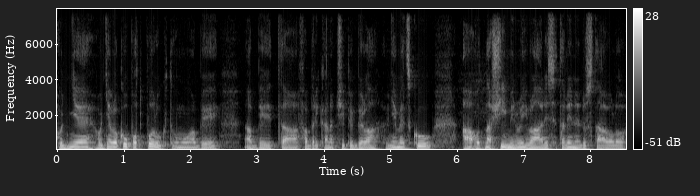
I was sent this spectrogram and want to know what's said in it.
hodně, hodně velkou podporu k tomu, aby, aby ta fabrika na čipy byla v Německu a od naší minulé vlády se tady nedostávalo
